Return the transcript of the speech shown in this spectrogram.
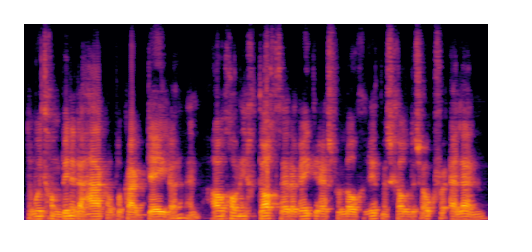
dan moet je het gewoon binnen de haken op elkaar delen. En hou gewoon in gedachten, de rekenregels voor logaritmes gelden dus ook voor ln.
